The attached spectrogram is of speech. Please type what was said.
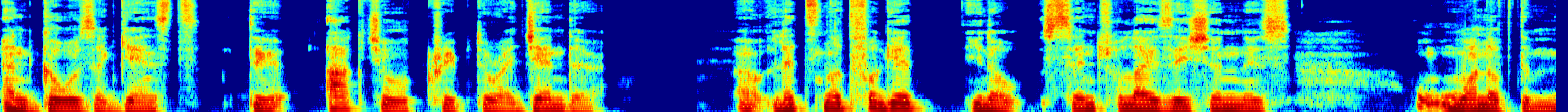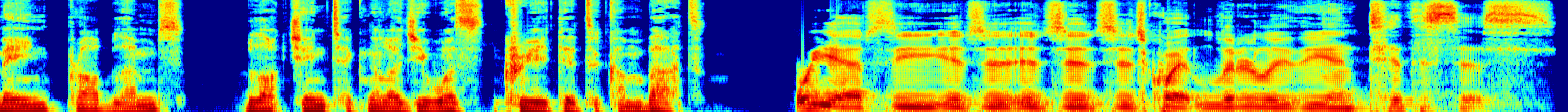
and goes against the actual crypto agenda. Uh, let's not forget, you know, centralization is one of the main problems blockchain technology was created to combat. Well, yeah, it's the it's it's it's it's quite literally the antithesis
